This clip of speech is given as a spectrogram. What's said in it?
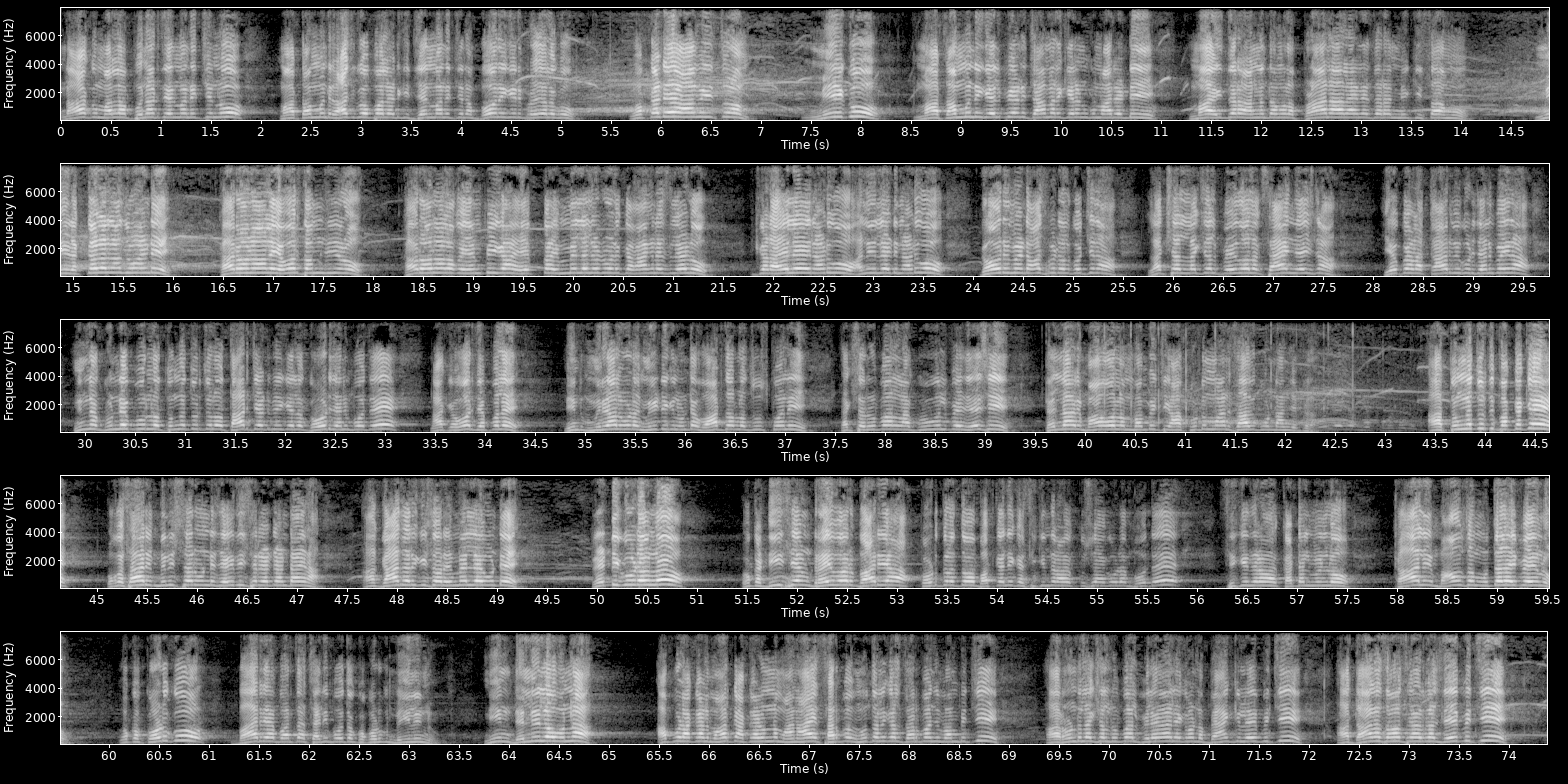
నాకు మళ్ళా పునర్జన్మనిచ్చిండు మా తమ్ముని రాజగోపాల్ రెడ్డికి జన్మనిచ్చిన భువనగిరి ప్రజలకు ఒక్కటే హామీ ఇస్తున్నాం. మీకు మా తమ్ముని గెలిపి చామల కిరణ్ కుమార్ రెడ్డి. మా ఇద్దరు అన్నదమ్ముల ప్రాణాలైన సరే మీకు ఇస్తాము. మీరు ఎక్కడన్నా చూడండి కరోనాలో ఎవరు సంబంధించరు కరోనాలో ఒక ఎంపీగా ఎక్కువ ఎమ్మెల్యే లేడు వాడు కాంగ్రెస్ లేడు. ఇక్కడ ఐలేని అడుగు అనిల్ రెడ్డిని అడుగు. గవర్నమెంట్ హాస్పిటల్కి వచ్చిన లక్షల లక్షల పేదోళ్ళకి సాయం చేసిన ఎక్కడ కార్మికుడు చనిపోయినా నిన్న గుండెపూర్లో తుంగతుర్తిలో తాడి చెట్టు మీకెళ్ళి గౌడు చనిపోతే నాకు ఎవరు చెప్పలే. నేను మిరాలు కూడా మీటింగ్లు ఉంటే వాట్సాప్లో చూసుకొని లక్ష రూపాయలు నాకు గూగుల్ పే చేసి తెల్లారి మా వాళ్ళని పంపించి ఆ కుటుంబాన్ని సాదుకుంటా అని చెప్పిన. ఆ తుంగతుర్తి పక్కకే ఒకసారి మినిస్టర్ ఉండే జగదీశ్వర్ రెడ్డి అంటే ఆయన. ఆ గాదర్ కిషోర్ ఎమ్మెల్యే ఉంటే రెడ్డిగూడెంలో ఒక డీసీఎం డ్రైవర్ భార్య కొడుకులతో బతకనిక సికింద్రాబాద్ కుషాగూడెం పోతే సికింద్రాబాద్ కట్టెలమిన్లో మిల్లో కాలి మాంసం ముద్దలైపోయాను ఒక కొడుకు భార్య భర్త చనిపోతే ఒక కొడుకు మిగిలిను నేను ఢిల్లీలో ఉన్నా అప్పుడు అక్కడ మార్క్ అక్కడ ఉన్న మా నాయ సర్పంచ్ నూతనగల సర్పంచ్ పంపించి ఆ రెండు లక్షల రూపాయలు పిల్లగాని అకౌంట్లో బ్యాంకులో వేపించి ఆ దాన సంస్కారాలు చేపించి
